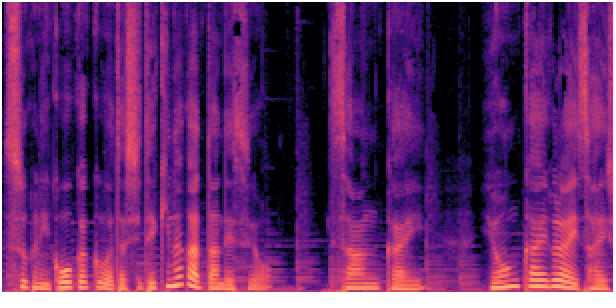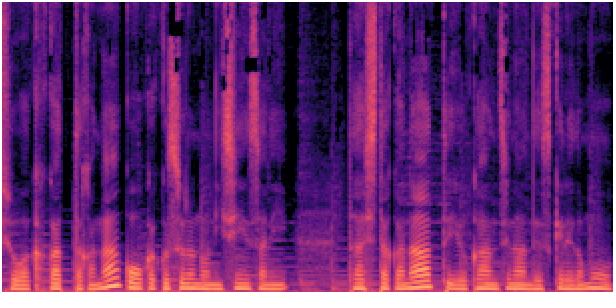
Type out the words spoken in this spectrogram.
すぐに合格私できなかったんですよ。3回、4回ぐらい最初はかかったかな合格するのに審査に出したかなっていう感じなんですけれども。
